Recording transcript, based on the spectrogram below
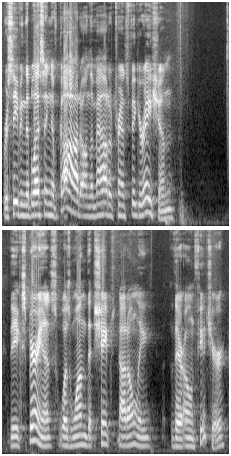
receiving the blessing of God on the Mount of Transfiguration, the experience was one that shaped not only their own future,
